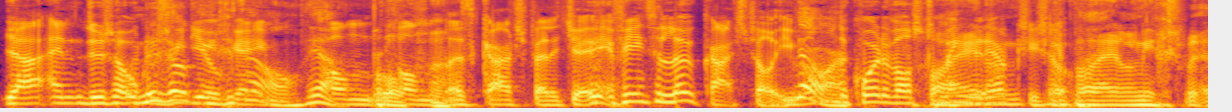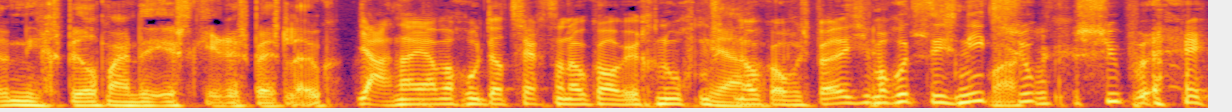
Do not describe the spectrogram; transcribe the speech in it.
Ja, en dus ook een videogame ja. van, van het kaartspelletje. Vind je het een leuk kaartspel, Ivan? ik hoorde wel eens gemengde reacties over. Ik heb al heel lang niet gespeeld, niet gespeeld, maar de eerste keer is best leuk. Ja, nou ja, maar goed, dat zegt dan ook alweer genoeg. Misschien Ja. ook over het spelletje. Maar goed, het is niet super, super,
